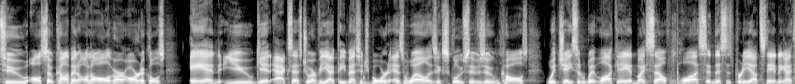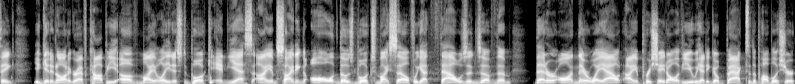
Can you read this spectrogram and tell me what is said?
to also comment on all of our articles. And you get access to our VIP message board as well as exclusive Zoom calls with Jason Whitlock and myself. Plus, and this is pretty outstanding, I think, you get an autographed copy of my latest book. And yes, I am signing all of those books myself. We got thousands of them that are on their way out. I appreciate all of you. We had to go back to the publisher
